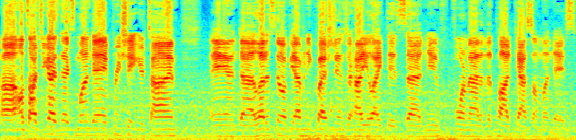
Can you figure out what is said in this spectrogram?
Uh, I'll talk to you guys next Monday. Appreciate your time. And uh, let us know if you have any questions or how you like this uh, new format of the podcast on Mondays.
